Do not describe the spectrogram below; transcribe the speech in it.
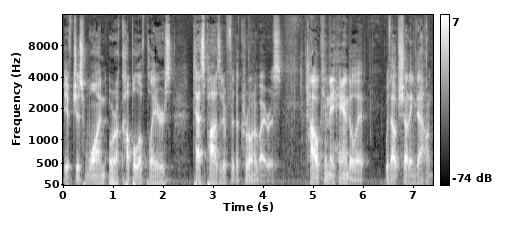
if just one or a couple of players test positive for the coronavirus. How can they handle it without shutting down?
